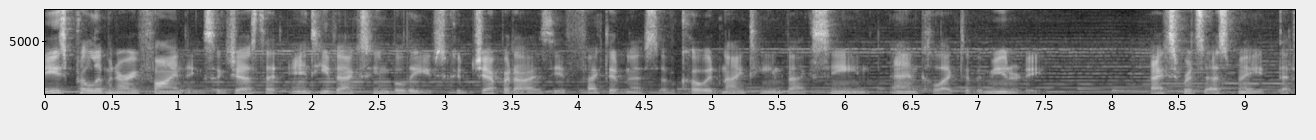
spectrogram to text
these preliminary findings suggest that anti-vaccine beliefs could jeopardize the effectiveness of COVID-19 vaccine and collective immunity. Experts estimate that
